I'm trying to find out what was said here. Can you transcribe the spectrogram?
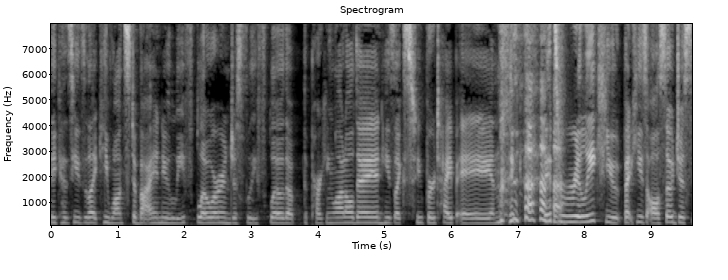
because he's like, he wants to buy a new leaf blower and just leaf blow the, the parking lot all day. And he's like super type A and like, it's really cute. But he's also just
